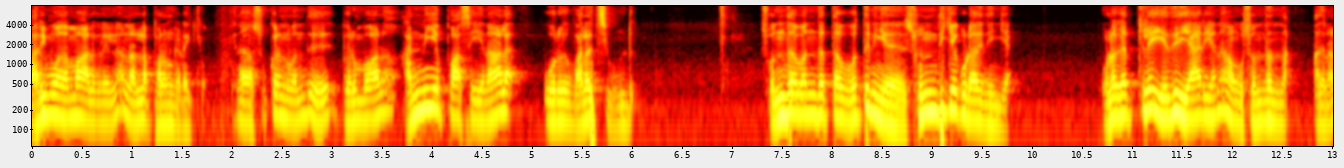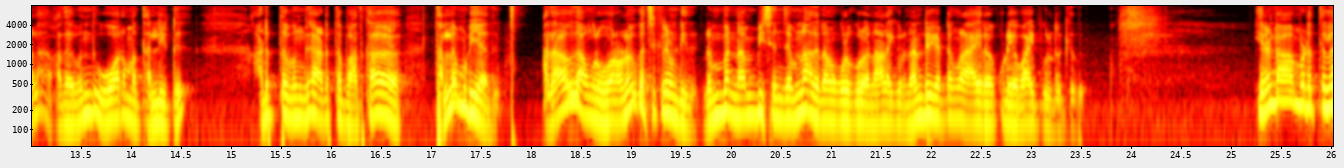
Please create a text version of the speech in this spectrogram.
மறைமுகமாக ஆளுகளெல்லாம் நல்ல பலன் கிடைக்கும். ஏன்னா சுக்கிரன் வந்து பெரும்பாலும் அந்நிய பாசையினால் ஒரு வளர்ச்சி உண்டு. சொந்த பந்தத்தை ஒத்து நீங்கள் சொந்திக்கக்கூடாது நீங்கள் உலகத்திலே எது யார் ஏன்னா அவங்க சொந்தம்தான். அதனால் அதை வந்து ஓரமாக தள்ளிட்டு அடுத்தவங்க அடுத்த பாதுக்காக தள்ள முடியாது. அதாவது அவங்கள ஓரளவுக்கு வச்சுக்கிற வேண்டியது. ரொம்ப நம்பி செஞ்சோம்னா அது நம்மளுக்கு ஒரு நாளைக்கு ஒரு நன்றி கட்டவங்க ஆயிரக்கூடிய வாய்ப்புகள் இருக்குது. இரண்டாம் இடத்துல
